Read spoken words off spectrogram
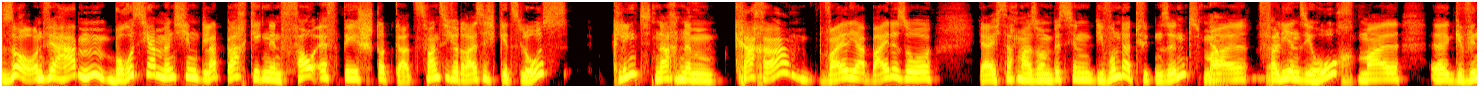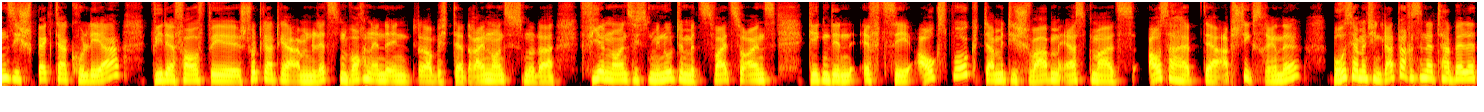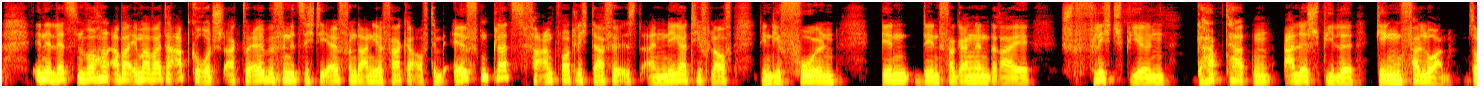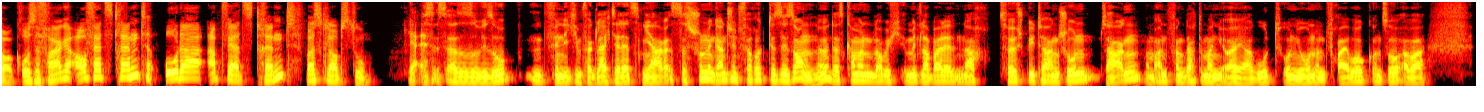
So, und wir haben Borussia Mönchengladbach gegen den VfB Stuttgart. 20.30 Uhr geht's los. Klingt nach einem Kracher, weil ja beide so, ja, ich sag mal, so ein bisschen die Wundertüten sind. Mal verlieren sie hoch, mal äh, gewinnen sie spektakulär, wie der VfB Stuttgart ja am letzten Wochenende in, glaube ich, der 93. oder 94. Minute mit 2 zu 1 gegen den FC Augsburg. Damit die Schwaben erstmals außerhalb der Abstiegsränge. Borussia Mönchengladbach ist in der Tabelle in den letzten Wochen aber immer weiter abgerutscht. Aktuell befindet sich die Elf von Daniel Farke auf dem elften Platz. Verantwortlich dafür ist ein Negativlauf, den die Fohlen in den vergangenen drei Pflichtspielen gehabt hatten. Alle Spiele gingen verloren. So, große Frage. Aufwärtstrend oder Abwärtstrend? Was glaubst du? Ja, es ist also sowieso, finde ich, im Vergleich der letzten Jahre, ist das schon eine ganz schön verrückte Saison. Ne? Das kann man, glaube ich, mittlerweile nach zwölf Spieltagen schon sagen. Am Anfang dachte man, ja, ja, gut, Union und Freiburg und so, aber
